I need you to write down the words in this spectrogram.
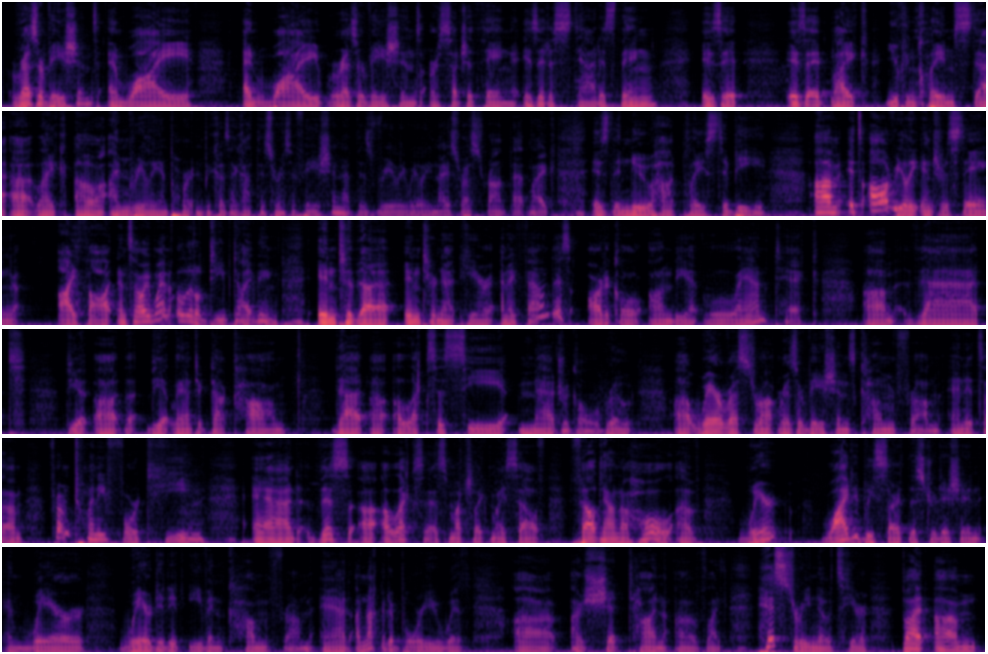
reservations and why and why reservations are such a thing. Is it a status thing? Is it is it like you can claim sta- uh, like oh i'm really important because i got this reservation at this really really nice restaurant that like is the new hot place to be um, it's all really interesting i thought. And so i went a little deep diving into the internet here and i found this article on the atlantic um, that the, uh, the, the atlantic.com that uh, alexis c. Madrigal wrote uh, where restaurant reservations come from, and it's um, from 2014. And this uh, Alexis, much like myself, fell down a hole of where, why did we start this tradition, and where, where did it even come from? And I'm not going to bore you with uh, a shit ton of like history notes here, but um,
